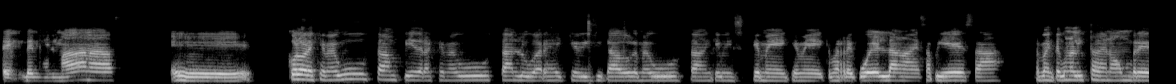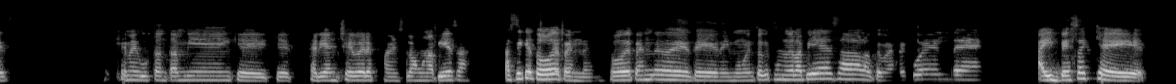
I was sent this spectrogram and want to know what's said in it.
de mis hermanas. Eh, colores que me gustan, piedras que me gustan, lugares que he visitado que me gustan, que me, que me, que me, que me recuerdan a esa pieza. También tengo una lista de nombres que me gustan también, que, que estarían chéveres ponérselos a una pieza. Así que todo depende, todo depende de, de, del momento que esté haciendo la pieza, lo que me recuerde. Hay veces que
